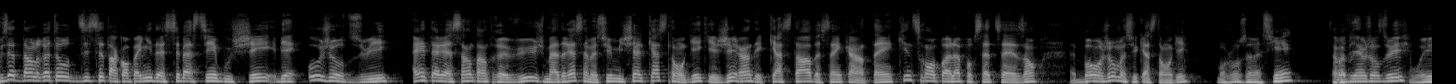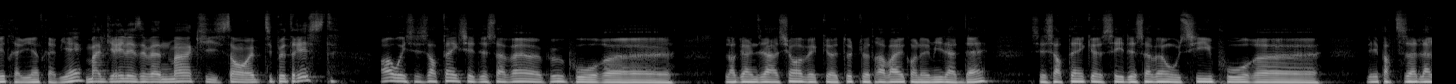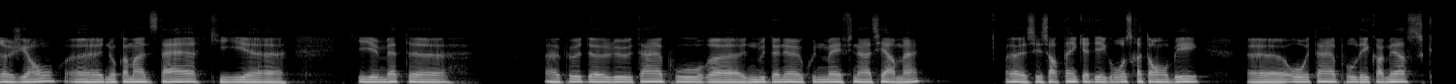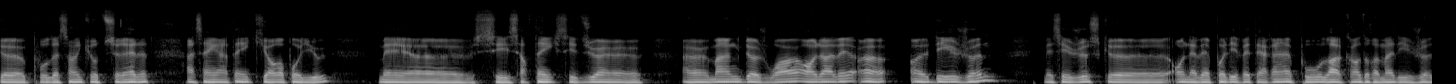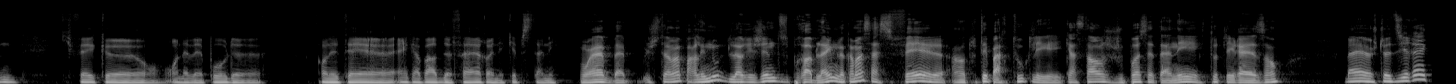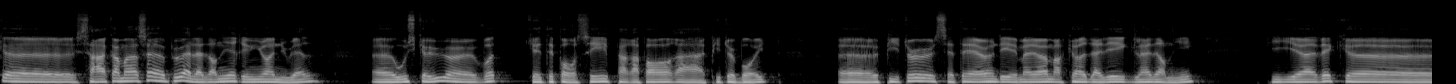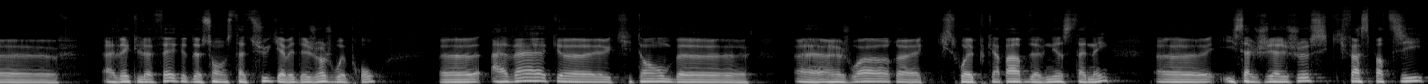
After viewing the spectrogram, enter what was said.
Vous êtes dans le retour d'ici en compagnie de Sébastien Boucher. Eh bien, aujourd'hui, intéressante entrevue. Je m'adresse à M. Michel Castonguay, qui est gérant des Castors de Saint-Quentin, qui ne seront pas là pour cette saison. Bonjour, M. Castonguay. Bonjour, Sébastien. Ça va bien aujourd'hui? Oui, très bien, très bien. Malgré les événements qui sont un petit peu tristes? Ah oui, c'est certain que c'est décevant un peu pour euh, l'organisation avec euh, tout le travail qu'on a mis là-dedans. C'est certain que c'est décevant aussi pour euh, les partisans de la région, euh, nos commanditaires qui, euh, qui mettent euh, un peu de leur temps pour nous donner un coup de main financièrement. c'est certain qu'il y a des grosses retombées, autant pour les commerces que pour le centre culturel à Saint-Quentin qui n'aura pas lieu. Mais c'est certain que c'est dû à un, manque de joueurs. On avait un, des jeunes, mais c'est juste qu'on n'avait pas les vétérans pour l'encadrement des jeunes qui fait qu'on n'avait pas de qu'on était euh, incapable de faire une équipe cette année. Oui, ben justement, parlez-nous de l'origine du problème. Comment ça se fait euh, en tout et partout que les Castors ne jouent pas cette année, toutes les raisons? Ben, je te dirais que ça a commencé un peu à la dernière réunion annuelle, euh, où il y a eu un vote qui a été passé par rapport à Peter Boyd. Peter, c'était un des meilleurs marqueurs de la Ligue l'an dernier. Puis avec avec le fait de son statut qu'il avait déjà joué pro. Euh, avant qu'il tombe euh, un joueur euh, qui soit plus capable de venir cette année, il s'agissait juste qu'il fasse partie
